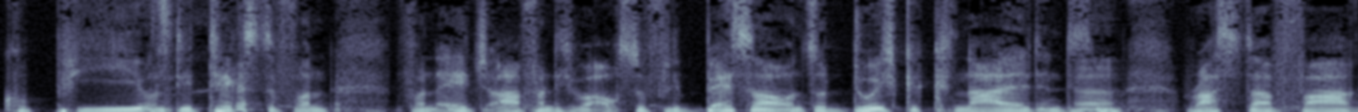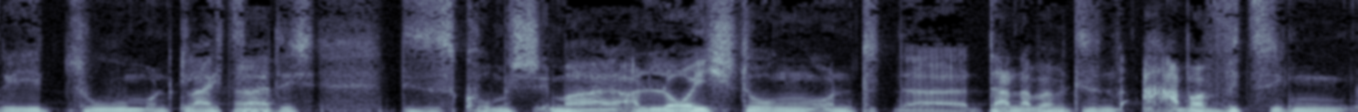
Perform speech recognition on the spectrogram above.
Kopie und die Texte von von HR fand ich aber auch so viel besser und so durchgeknallt in diesem Rastafari-Tum und gleichzeitig dieses komisch immer Erleuchtung und äh, dann aber mit diesem aberwitzigen,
